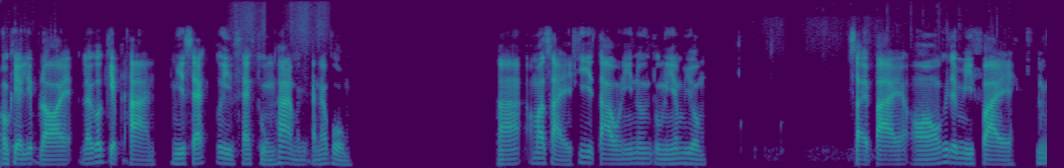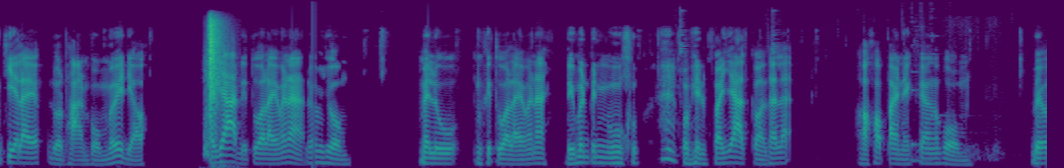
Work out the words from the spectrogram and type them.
โอเคเรียบร้อย แล้วก็เก็บฐาน มีแซกอุ้ยแซกถุงห้าเหมือนกันนะผมอะเอามาใส่ที่เตานี้นึงตรงนี้ท่านผู้ชม ใส่ไป อ๋อ ก็จะมีไฟเมื่อกี้อะไรโดดผ่านผมเฮ้ยเดี๋ยวพยาธิหรือตัวอะไรวะน่ะท่านผู้ชม ไม่รู้มันคือตัวอะไรวะนะ หรือมันเป็นงู ผมเห็นไฟญาติก่อนซะแล้วเอาเข้าไปในเครื่องครับผมเบล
